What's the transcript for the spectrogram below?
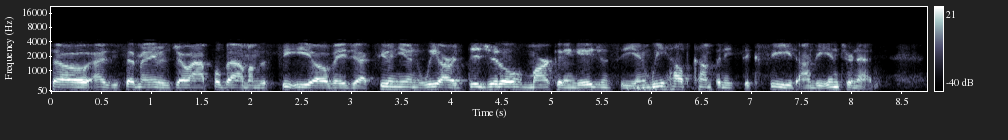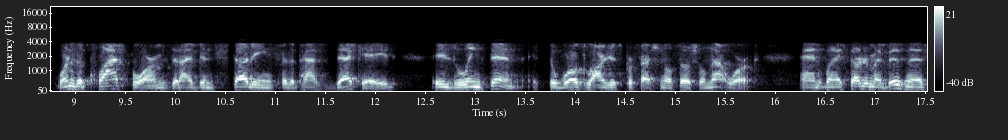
So, as you said, my name is Joe Apfelbaum. I'm the CEO of Ajax Union. We are a digital marketing agency, and we help companies succeed on the internet. One of the platforms that I've been studying for the past decade is LinkedIn. It's the world's largest professional social network. And when I started my business,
